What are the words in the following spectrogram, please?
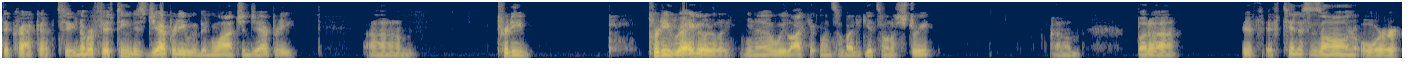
to crack up to. Number 15 is Jeopardy. We've been watching Jeopardy um, pretty pretty regularly. You know, we like it when somebody gets on a streak. Um, but uh, if, if tennis is on or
